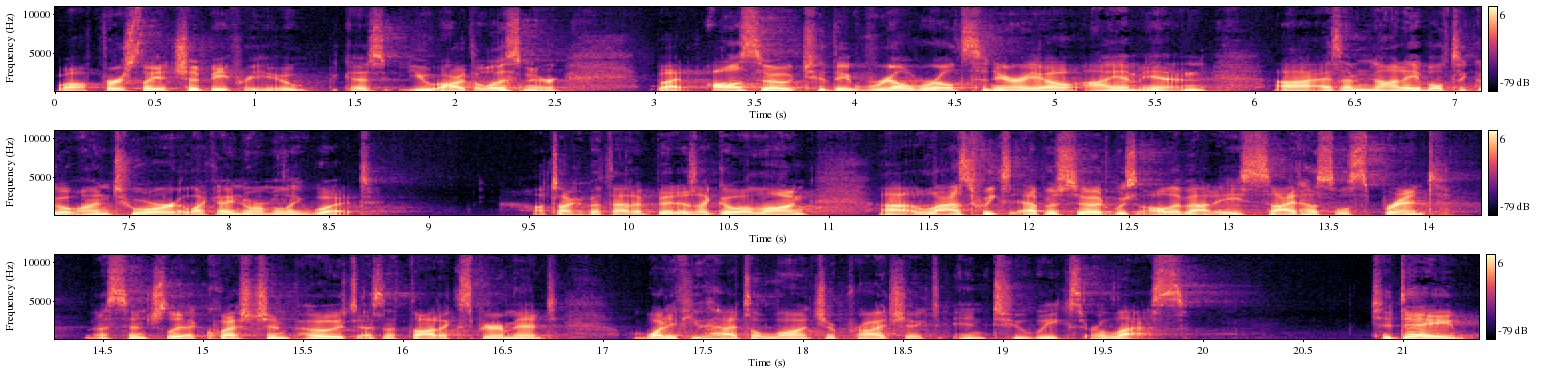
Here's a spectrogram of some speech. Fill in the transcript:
Well, firstly, it should be for you because you are the listener, but also to the real world scenario I am in, uh, as I'm not able to go on tour like I normally would. I'll talk about that a bit as I go along. Uh, last week's episode was all about a side hustle sprint, essentially a question posed as a thought experiment. What if you had to launch a project in two weeks or less? Today,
